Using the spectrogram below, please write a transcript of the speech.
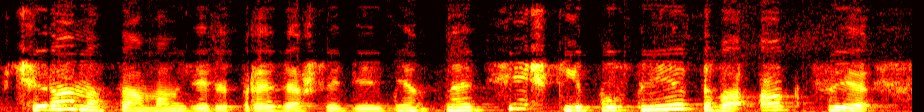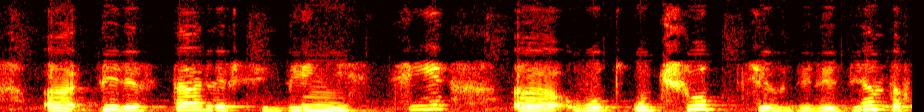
Вчера на самом деле произошли дивидендные отсечки, и после этого акции перестали в себе нести Э, вот учет тех дивидендов,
